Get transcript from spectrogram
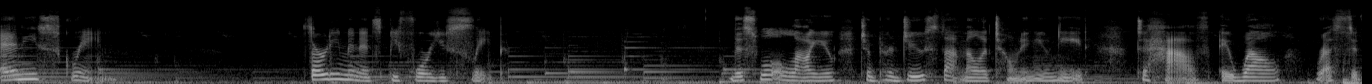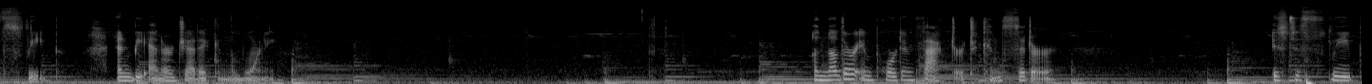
any screen 30 minutes before you sleep. This will allow you to produce that melatonin you need to have a well rested sleep and be energetic in the morning. Another important factor to consider is to sleep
